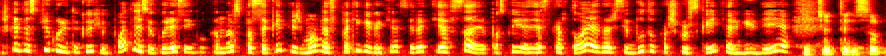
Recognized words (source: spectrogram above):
Aš kartais prikuriu tokių hipotezių, kurias jeigu kam nors pasakai, tai žmonės patikė, kad jos yra tiesa. Ir paskui jie jas kartoja, tarsi būtų kažkur skaitę ar girdėję. Tai čia tiesiog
